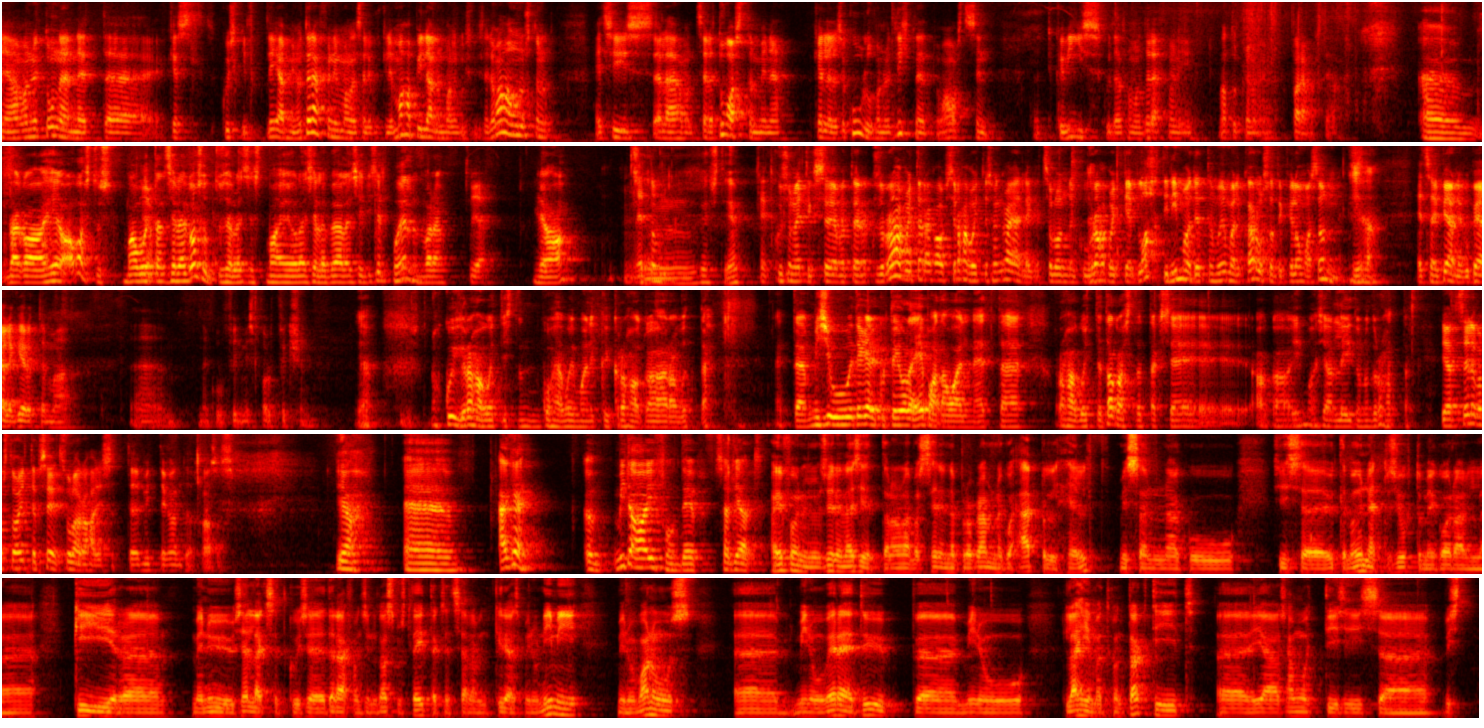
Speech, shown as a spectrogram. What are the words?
Ja ma nüüd tunnen, et äh, kes kuskilt leiab minu telefoni, ma olen selle kuskile maha pillanud, ma olen kuskil selle maha unustanud. et siis vähemalt selle tuvastamine, kellele see kuulub, on nüüd lihtne, et ma avastasin natuke viis, kuidas oma telefoni natukene paremaks teha. Äh, väga hea avastus, ma võtan selle kasutusele, sest ma ei ole selle peale selliselt mõelnud varem. jah, ja, et see noh, on tõesti jah. et kui sul näiteks vaata, kui sul rahakott ära kaob, siis rahakotis on ka jällegi, et sul on nagu rahakott käib lahti niimoodi, et on võimalik aru saada, kelle oma see on, eks ja, et sa ei pea nagu peale kirjutama äh, nagu filmis Pulp Fiction. jah, noh, kuigi rahakotist on kohe võimalik kõik raha ka ära võtta. et äh, mis ju tegelikult ei ole ebatavaline, et äh, rahakotte tagastatakse, aga ilma seal leidunud rahata. jah, selle vastu aitab see, et sularaha lihtsalt äh, mitte kanda kaasas. jah äh,, äge, mida iPhone teeb, sa tead? iPhone'il on selline asi, et on olemas selline programm nagu Apple Health, mis on nagu siis äh, ütleme õnnetusjuhtumi korral äh, kiirmenüü selleks, et kui see telefon sinu taskust leitakse, et seal on kirjas minu nimi, minu vanus, minu veretüüp, minu lähimad kontaktid ja samuti siis vist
